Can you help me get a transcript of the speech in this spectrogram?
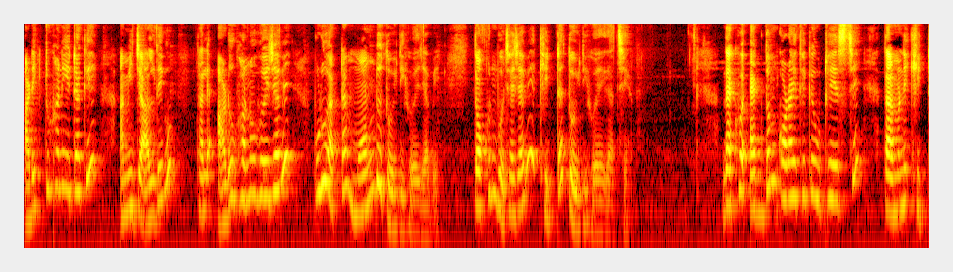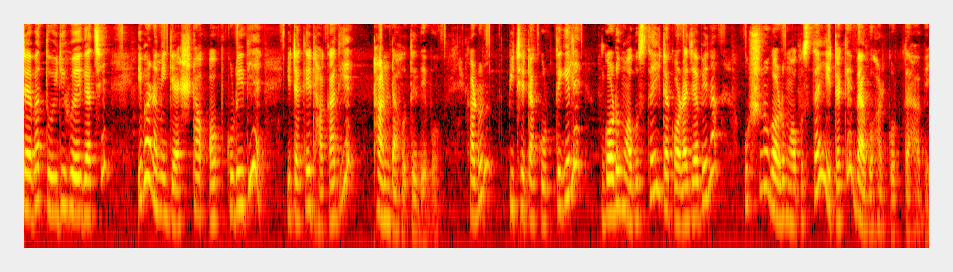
আর একটুখানি এটাকে আমি জাল দেব। তাহলে আরও ঘন হয়ে যাবে, পুরো একটা মণ্ড তৈরি হয়ে যাবে। তখন বোঝা যাবে ক্ষীরটা তৈরি হয়ে গেছে। দেখো একদম কড়াই থেকে উঠে এসছে, তার মানে ক্ষীরটা এবার তৈরি হয়ে গেছে। এবার আমি গ্যাসটা অফ করে দিয়ে এটাকে ঢাকা দিয়ে ঠান্ডা হতে দেব। কারণ পিঠেটা করতে গেলে গরম অবস্থায় এটা করা যাবে না, উষ্ণ গরম অবস্থায় এটাকে ব্যবহার করতে হবে।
